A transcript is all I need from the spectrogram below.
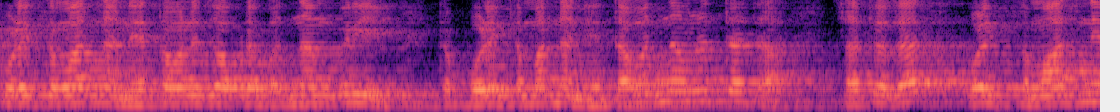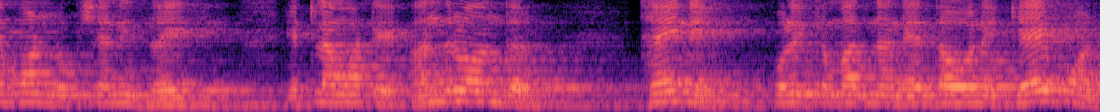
કોળી સમાજના નેતાઓને જો આપણે બદનામ કરીએ, તો કોળી સમાજના નેતા બદનામ નથી થતા. સાથોસાથ, કોળી સમાજને પણ નુકસાની જાય છે. એટલા માટે અંદરો અંદર થઈને કોળી સમાજના નેતાઓને ક્યાંય પણ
